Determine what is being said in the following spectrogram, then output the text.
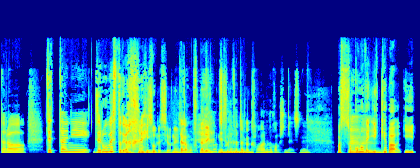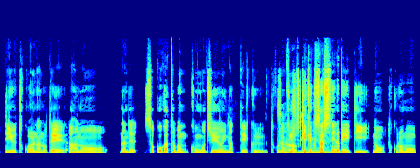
たら、絶対にゼロウエストではない。そうですよねだからもう服なのでの作り方が変わるのかもしれないですね。まあ、そこまでいけばいいっていうところなので、あの、なんで、そこが多分今後重要になってくるところで、ですね結局サステイナビリティのところも、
